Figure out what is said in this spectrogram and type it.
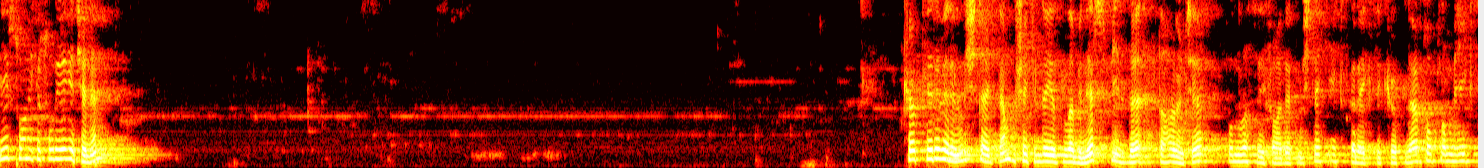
Bir sonraki soruya geçelim. Kökleri verilmiş denklem bu şekilde yazılabilir. Biz de daha önce bunu nasıl ifade etmiştik? x kare eksi kökler toplamı x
